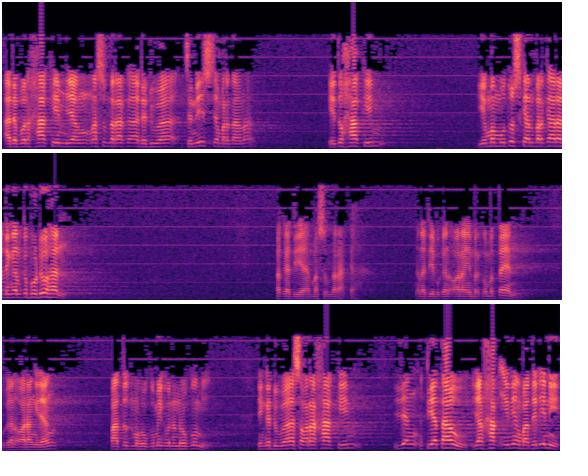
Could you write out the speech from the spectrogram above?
Adapun hakim yang masuk neraka ada dua jenis. Yang pertama, itu hakim yang memutuskan perkara dengan kebodohan. Maka dia masuk neraka. Karena dia bukan orang yang berkompeten. Bukan orang yang patut menghukumi kemudian menghukumi. Yang kedua, seorang hakim yang dia tahu yang hak ini yang batil ini,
